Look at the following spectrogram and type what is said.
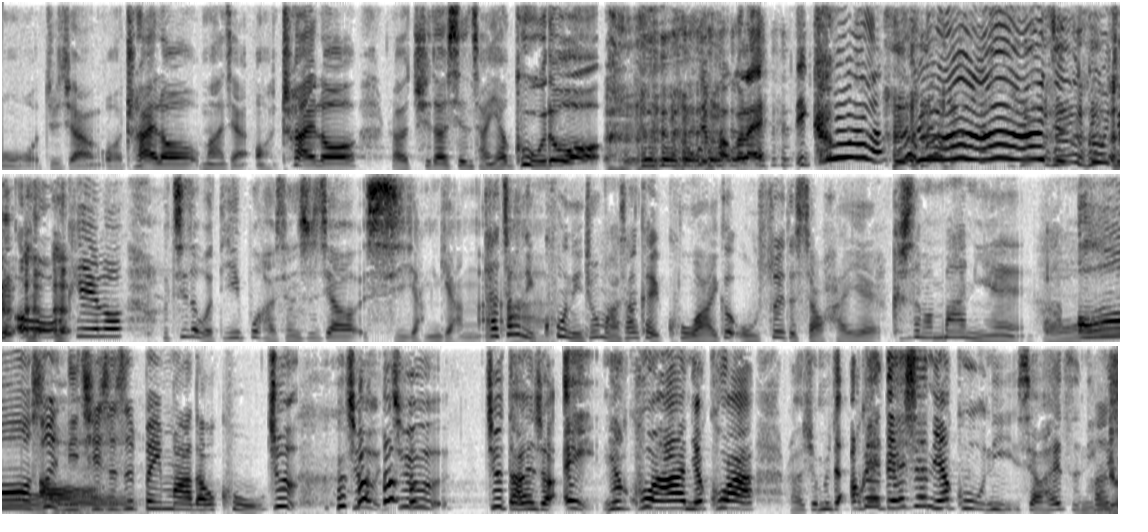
我就讲我 try 咯，我妈讲哦 try 咯，然后去到现场要哭的我，就跑过来，你哭啊，就哭就 OK 咯。我记得我第一部好像是叫《喜羊羊》啊，他叫你哭你就马上可以哭啊，一个五岁的小孩耶，可是他们骂你哎，哦，所以你其实是被骂到哭，就就就。就导演说：“哎，你要哭啊，你要哭啊！”然后全部讲：“OK，等一下你要哭，你小孩子你很很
